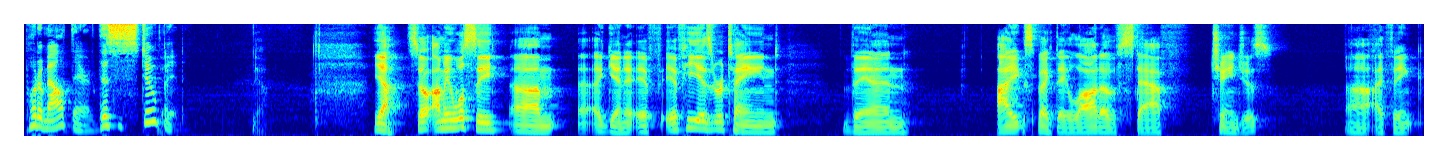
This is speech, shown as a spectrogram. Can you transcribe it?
put him out there. This is stupid. Yeah. Yeah. So I mean, we'll see. Um, again, if if he is retained, then I expect a lot of staff changes. Uh, I think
